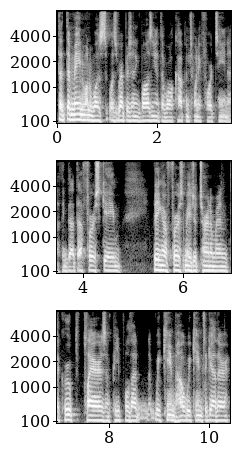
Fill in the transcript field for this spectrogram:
that the main one was was representing Bosnia at the World Cup in 2014. I think that that first game, being our first major tournament, the group of players and people that we came, how we came together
